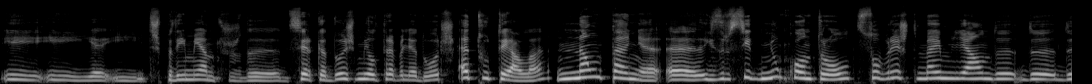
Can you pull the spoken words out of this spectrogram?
e, e, e despedimentos de, de, cerca de 2 mil trabalhadores, a tutela não tenha uh, exercido nenhum controle sobre este meio milhão de, de, de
